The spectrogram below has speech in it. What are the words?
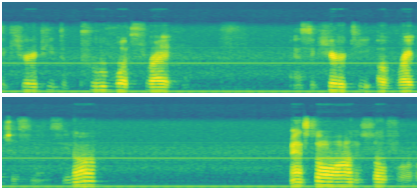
security to prove what's right, and security of righteousness, you know? And so on and so forth.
